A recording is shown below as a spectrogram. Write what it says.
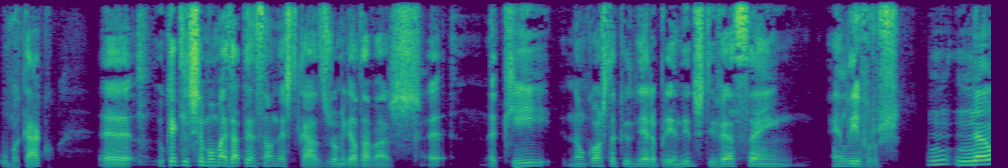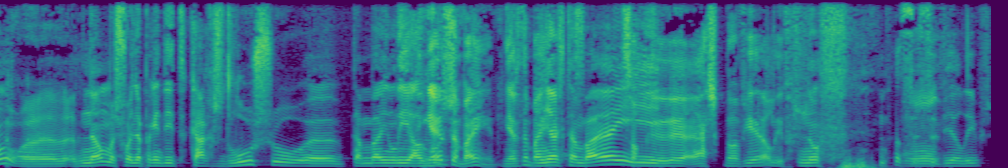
o macaco. Eh, O que é que lhe chamou mais a atenção neste caso, João Miguel Tavares? Aqui não consta que o dinheiro apreendido estivesse em, em livros. Não, eh, não, mas foi-lhe apreendido carros de luxo, eh, também li alguns... Dinheiro também, dinheiro também. Dinheiro também Só e- que eh, acho que não havia livros. Não, não sei se havia livros.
